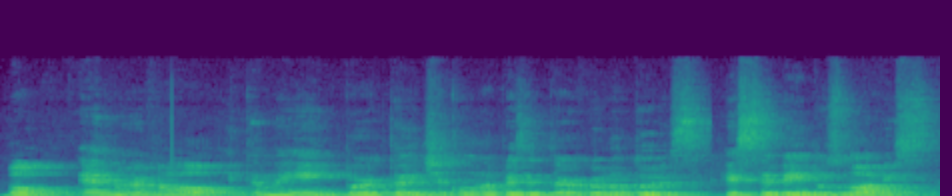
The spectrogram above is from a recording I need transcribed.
Bom, é normal e também é importante coluna apresentar curvaturas, recebendo os nomes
